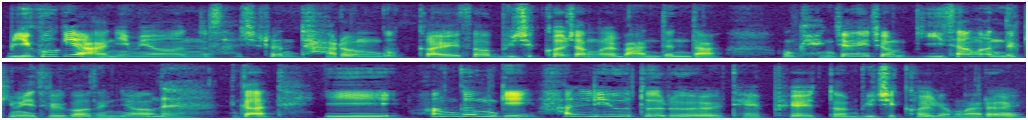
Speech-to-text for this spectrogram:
미국이 아니면 사실은 다른 국가에서 뮤지컬 장르를 만든다. 굉장히 좀 이상한 느낌이 들거든요. 네. 그러니까 이 황금기 할리우드 를 대표했던 뮤지컬 영화를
